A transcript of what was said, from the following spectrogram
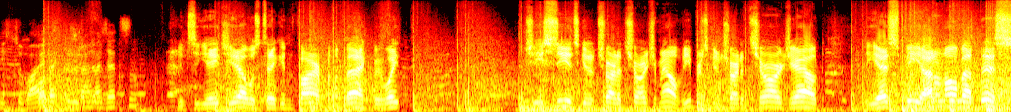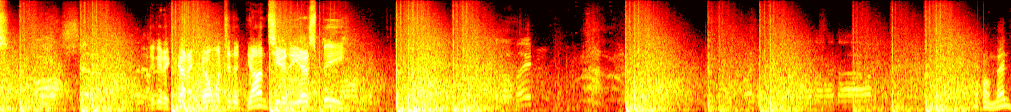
Nicht zu weit, zu den Steinen setzen. You can see AGL was taking fire from the back, but wait. GC is going to try to charge him out. Weber's going to try to charge out the SB. I don't know about this. They're going to kind of go into the guns here, the SB. Come on, man.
